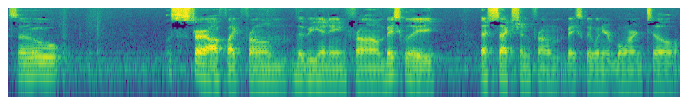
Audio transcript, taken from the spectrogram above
So let's start off like from the beginning, from basically that section from basically when you're born till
